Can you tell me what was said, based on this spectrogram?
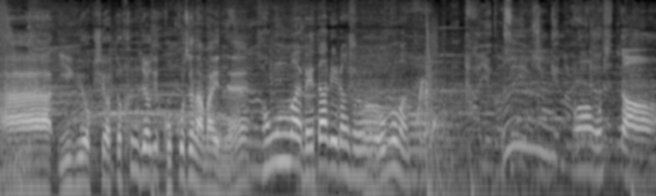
아 이규혁 씨 어떤 흔적이 곳곳에 남아 있네. 정말 메달이랑 그런 게 어. 너무 많더라고요. 와 멋있다.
